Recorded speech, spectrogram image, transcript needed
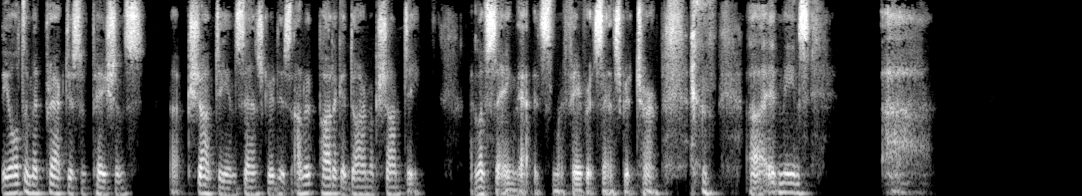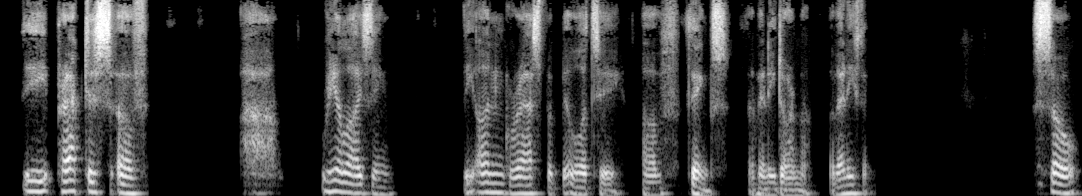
The ultimate practice of patience uh, kshanti in Sanskrit is Anutpadaka Dharma Kshanti. I love saying that. It's my favorite Sanskrit term. uh, it means uh, the practice of uh, realizing the ungraspability of things, of any Dharma, of anything. So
